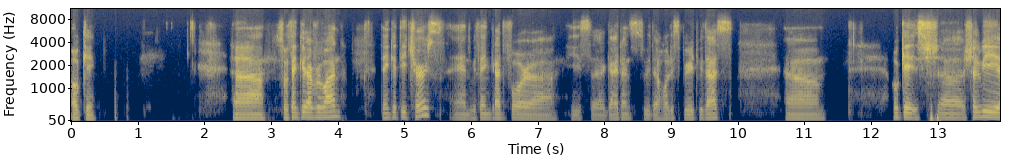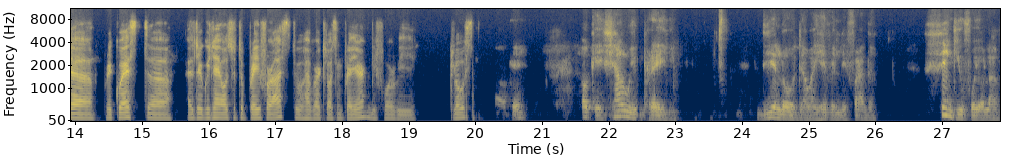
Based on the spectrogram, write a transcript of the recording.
Okay. Uh, so thank you, everyone. Thank you, teachers, and we thank God for uh, His uh, guidance with the Holy Spirit with us. Um, okay, sh- uh, shall we uh, request uh, Elder Gujan also to pray for us to have our closing prayer before we close? Okay. Okay, shall we pray? Dear Lord, our Heavenly Father, thank you for your love.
